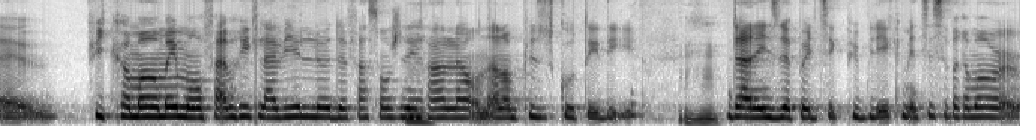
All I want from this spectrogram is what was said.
euh, puis comment même on fabrique la ville là, de façon générale, là, en allant plus du côté des, de l'analyse de politique publique. Mais tu sais, c'est vraiment un...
